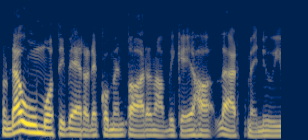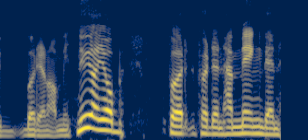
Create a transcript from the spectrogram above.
de där omotiverade kommentarerna, vilket jag har lärt mig nu i början av mitt nya jobb, för, för den här mängden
